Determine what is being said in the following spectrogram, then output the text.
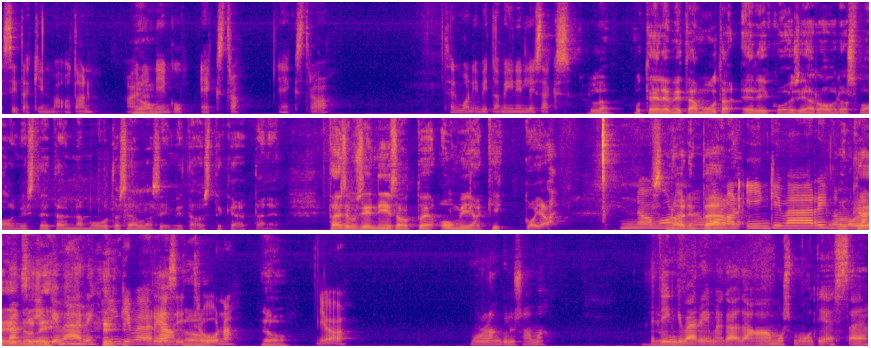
sitäkin mä otan aina niin kuin ekstra, ekstraa sen monivitamiinin lisäksi. Kyllä, mutta ei mitään muuta erikoisia rohdosvalmisteita ynnä muuta sellaisia, mitä olisitte käyttäneet? Tai semmoisia niin sanottuja omia kikkoja? No mulla on, mulla on inkivääri. No mulla okay, on no niin. inkivääri. inkivääri ja sitruuna. Joo. Joo. Mulla on kyllä sama. Et inkivääriä mä käytän aamusmuutiessa ja,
